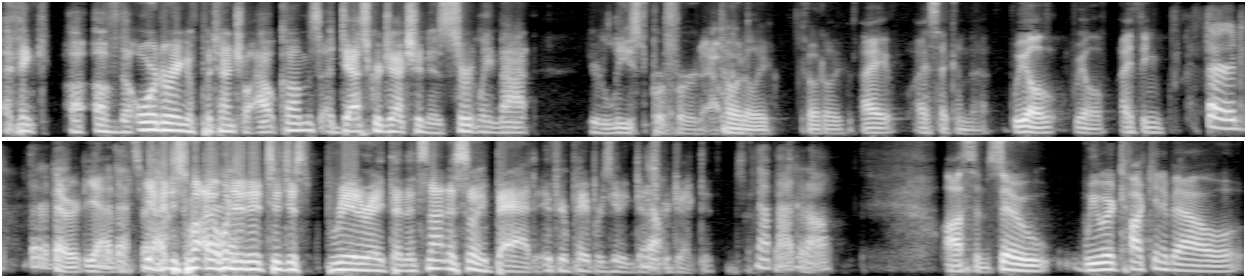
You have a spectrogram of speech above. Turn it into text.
I think uh, of the ordering of potential outcomes, a desk rejection is certainly not your least preferred outcome. Totally, totally. I I second that. We all we all. I think third, third, third. Yeah, that's right. Yeah, I just I wanted it to just reiterate that it's not necessarily bad if your paper is getting desk no, rejected. So, not bad at all. Awesome. So we were talking about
